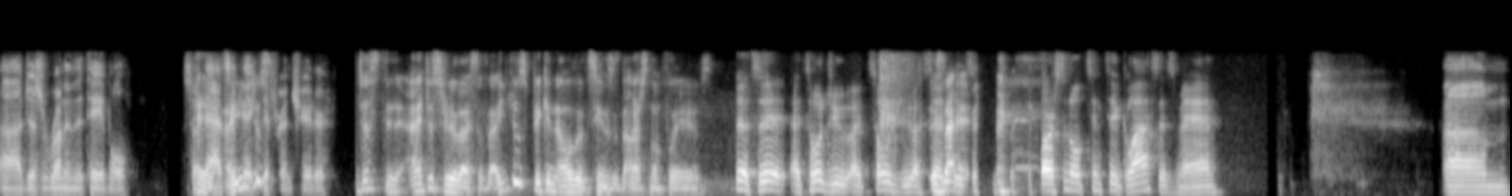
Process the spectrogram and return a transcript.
uh, just running the table. So Hey, that's a you big just- differentiator. Justin, I just realized something. Are you just picking all the teams with Arsenal players? That's it. I told you. I told you. I said that Arsenal tinted glasses, man. Um,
